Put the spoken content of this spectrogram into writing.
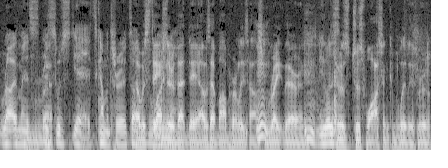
road. I mean, it's, Right. it's just, yeah, it's coming through. It's like I was staying there it. that day. I was at Bob Hurley's house right there, and It was, it was just washing completely through.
